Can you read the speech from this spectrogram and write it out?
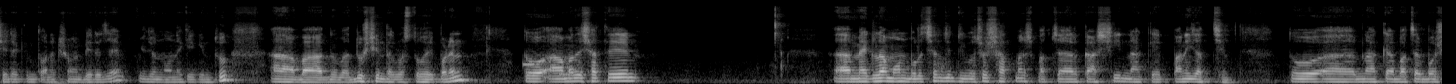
সেটা কিন্তু অনেক সময় বেড়ে যায়। এই জন্য অনেকে কিন্তু বা দুশ্চিন্তাগ্রস্ত হয়ে পড়েন। তো আমাদের সাথে মেঘলা মন বলেছেন যে দুই বছর সাত মাস বাচ্চার কাশি, নাকে পানি যাচ্ছে। তো নাকা বাচ্চার বয়স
